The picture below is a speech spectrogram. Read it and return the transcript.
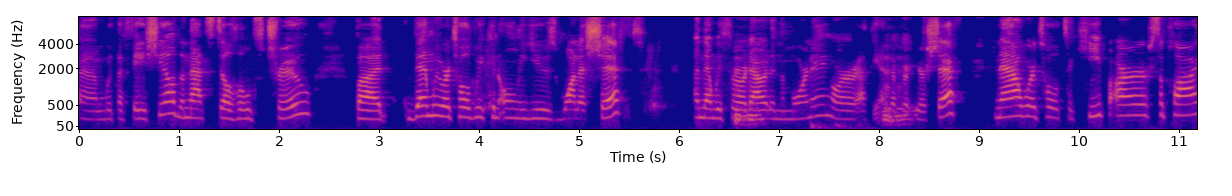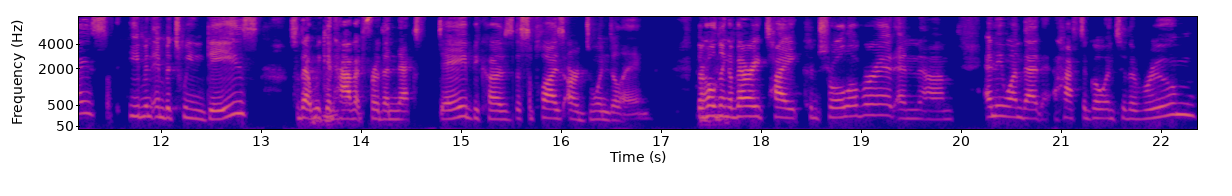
um, with the face shield, and that still holds true. But then we were told we can only use one a shift, and then we throw mm-hmm. it out in the morning or at the end mm-hmm. of your shift. Now we're told to keep our supplies even in between days so that we can mm-hmm. have it for the next day because the supplies are dwindling. They're mm-hmm. holding a very tight control over it, and um, anyone that has to go into the room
